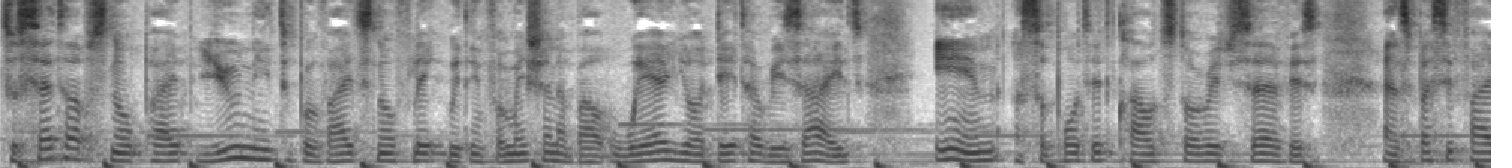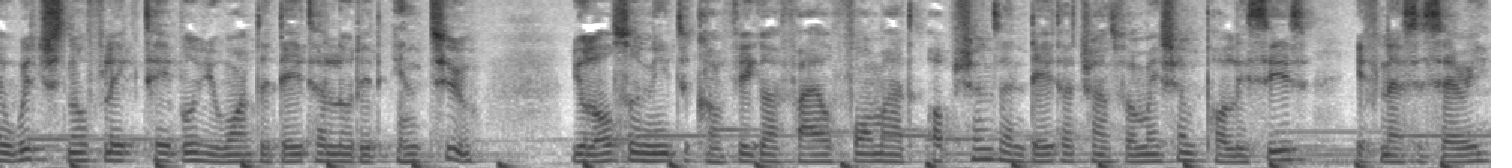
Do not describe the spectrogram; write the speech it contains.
To set up Snowpipe, you need to provide Snowflake with information about where your data resides in a supported cloud storage service and specify which Snowflake table you want the data loaded into. You'll also need to configure file format options and data transformation policies if necessary.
